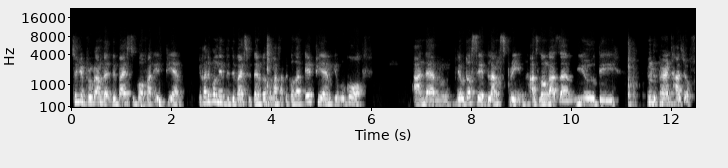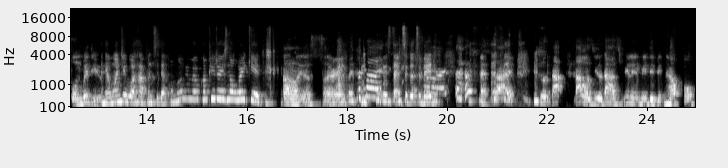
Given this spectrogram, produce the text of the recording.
So if you program the device to go off at 8 p.m., you can even leave the device with them, it doesn't matter because at 8 p.m. it will go off. And um, they will just say a blank screen as long as um, you, the the parent, has your phone with you. And I wonder what happened to that. Mommy, my computer is not working. Oh, yes, sorry. Good night. it's time to go to bed. Bedtime. so that that was you know that has really really been helpful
